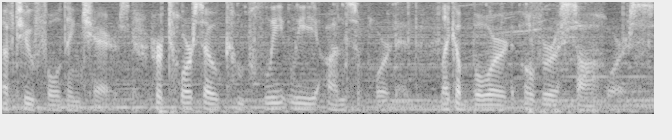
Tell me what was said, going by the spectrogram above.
of two folding chairs, her torso completely unsupported, like a board over a sawhorse.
